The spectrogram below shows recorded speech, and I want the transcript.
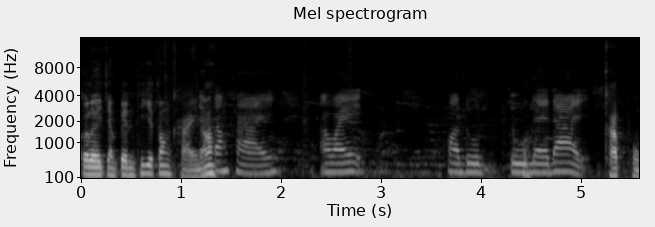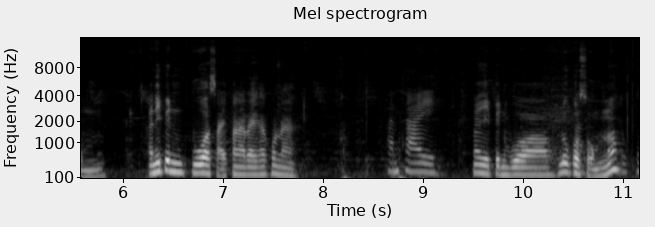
ก็เลยจำเป็นที่จะต้องขายจะเนาะ ต้องขาย เอาไว้พอดูดูแลได้ครับผม อันนี้เป็นวัวสายพันธุ์อะไรครับคุณนาพันธุ์ไทยน่าจะเป็นวัวลูกผสมเนาะ ลูกผ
